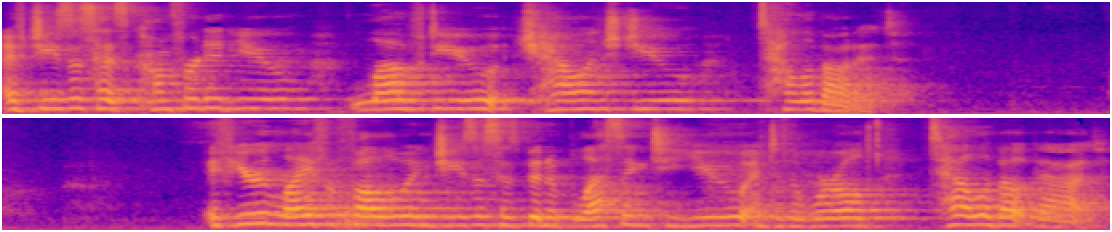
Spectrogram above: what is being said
If Jesus has comforted you, loved you, challenged you, tell about it. If your life of following Jesus has been a blessing to you and to the world, tell about that.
